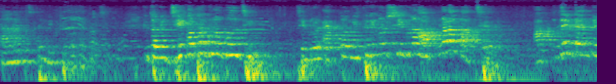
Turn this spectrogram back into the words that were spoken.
তাহলে বুঝতে মিথ্যে কথা কিন্তু আমি যে কথাগুলো বলছি সেগুলো একটা মিথ্যে আপনাদের ব্যাংকে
